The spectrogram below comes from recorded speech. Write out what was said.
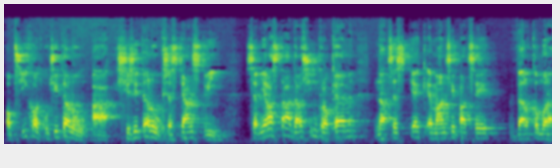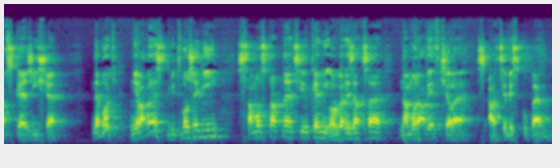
o příchod učitelů a šiřitelů křesťanství se měla stát dalším krokem na cestě k emancipaci Velkomoravské říše. Neboť měla vést k vytvoření samostatné církevní organizace na Moravě v čele s arcibiskupem.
